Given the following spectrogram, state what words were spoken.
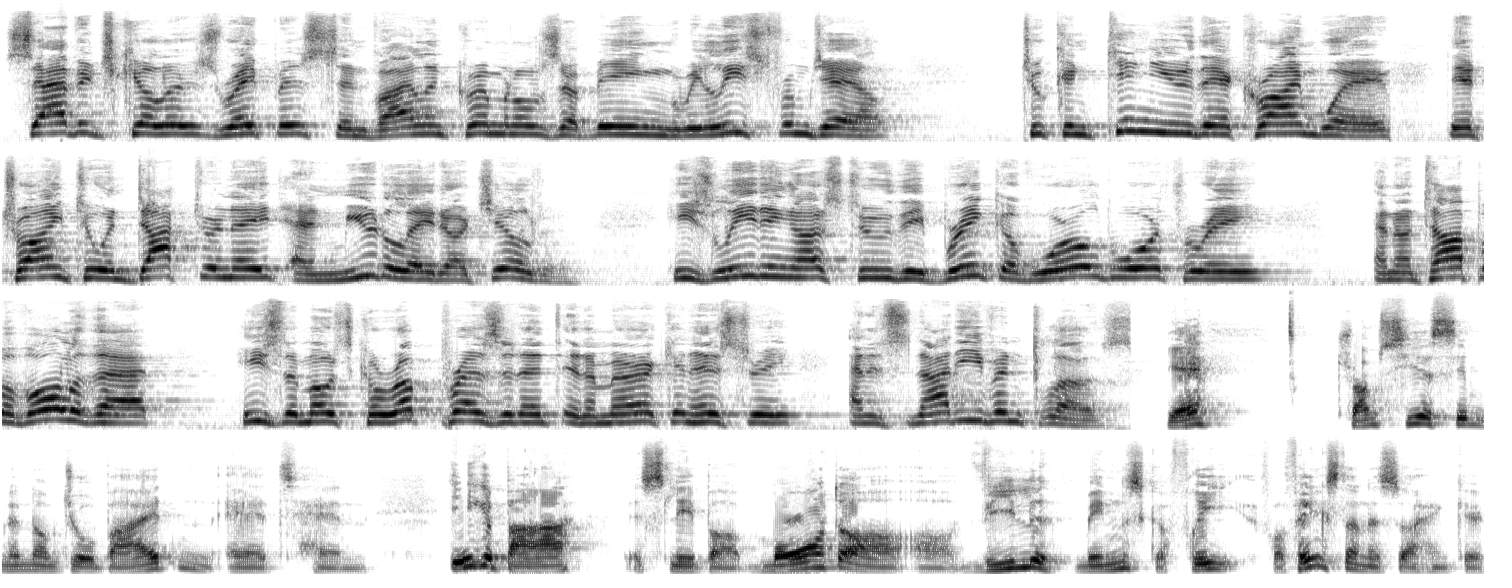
Savage killers, rapists, and violent criminals are being released from jail to continue their crime wave. They're trying to indoctrinate and mutilate our children. He's leading us to the brink of World War III. And on top of all of that, he's the most corrupt president in American history, and it's not even close. Ja, Trump siger simpelthen om Joe Biden, at han ikke bare slipper mordere og vilde mennesker fri fra fængslerne, så, han kan,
